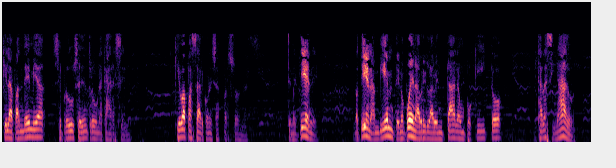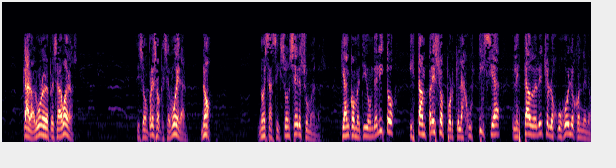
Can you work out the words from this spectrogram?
que la pandemia se produce dentro de una cárcel. ¿Qué va a pasar con esas personas? ¿Se me entiende? No tienen ambiente, no pueden abrir la ventana un poquito, están hacinados. Claro, algunos le pensarán, bueno, si son presos que se mueran. No, no es así, son seres humanos que han cometido un delito y están presos porque la justicia, el Estado de Derecho los juzgó y los condenó.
